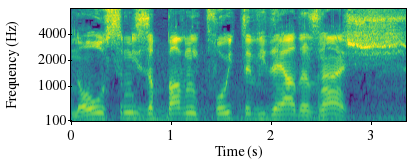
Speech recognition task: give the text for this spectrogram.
Много са ми забавни твоите видеа, да знаеш.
